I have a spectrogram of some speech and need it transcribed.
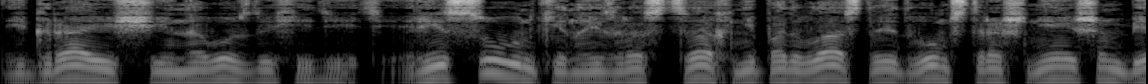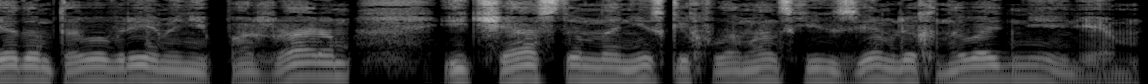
играющие на воздухе дети, рисунки на изразцах, неподвластные двум страшнейшим бедам того времени — пожарам и частым на низких фламандских землях наводнением.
